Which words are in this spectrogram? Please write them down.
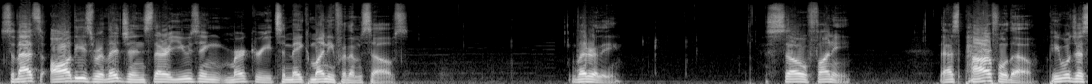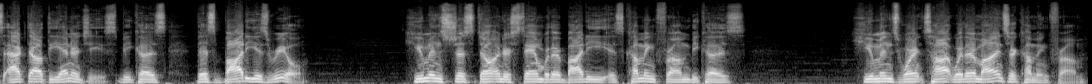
So that's all these religions that are using Mercury to make money for themselves. Literally. So funny. That's powerful though. People just act out the energies because this body is real. Humans just don't understand where their body is coming from because humans weren't taught where their minds are coming from.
